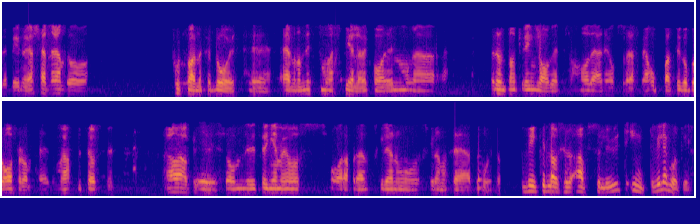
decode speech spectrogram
nog, jag känner ändå fortfarande för Blåvitt. Eh, även om det inte är så många spelare kvar. Det är många runt omkring laget som var där jag också. Så jag hoppas det går bra för dem. Eh, De har haft det tufft nu. Ja, Eh, precis. Så om du tvingar mig att svara på den skulle jag nog, skulle jag nog säga Blåvitt. Vilket lag skulle du absolut inte vilja gå till?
